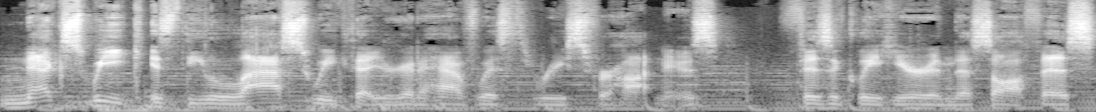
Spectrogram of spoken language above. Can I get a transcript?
Next week is the last week that you're going to have with Reese for Hot News. Physically here in this office,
